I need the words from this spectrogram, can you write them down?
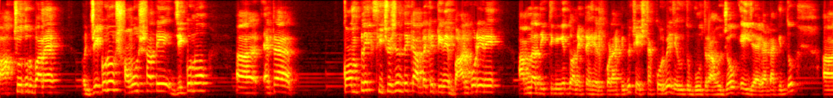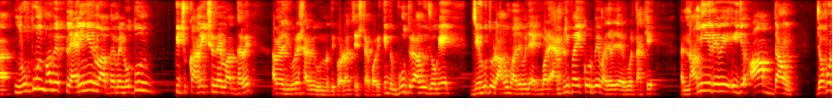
বাকচতুর বানায়। যে কোনো সমস্যাতে, যে কোনো একটা কমপ্লেক্স সিচুয়েশন থেকে আপনাকে টেনে বার করে এনে আপনার দিক থেকে কিন্তু অনেকটা হেল্প করার কিন্তু চেষ্টা করবে, যেহেতু বুধ, রাহু যোগ, এই জায়গাটা কিন্তু নতুনভাবে প্ল্যানিং এর মাধ্যমে, নতুন কিছু কানেকশনের মাধ্যমে আমরা জীবনে সার্বিক উন্নতি করার চেষ্টা করি। কিন্তু বুধ, রাহু যোগে, যেহেতু রাহু মাঝে মাঝে একবার অ্যাম্পলিফাই করবে, মাঝে মাঝে একবার তাকে নামিয়ে দেবে, এই যে আপ ডাউন যখন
